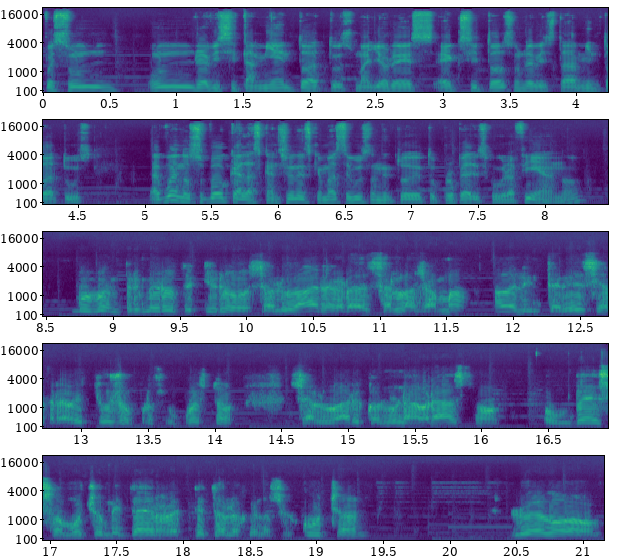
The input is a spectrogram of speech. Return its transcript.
pues un, un revisitamiento a tus mayores éxitos, un revisitamiento a tus Ah, bueno, supongo que a las canciones que más te gustan dentro de tu propia discografía, ¿no? Muy bueno, primero te quiero saludar, agradecer la llamada, el interés y a través tuyo, por supuesto, saludar con un abrazo, un beso, mucha humildad y respeto a los que nos escuchan. Luego,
